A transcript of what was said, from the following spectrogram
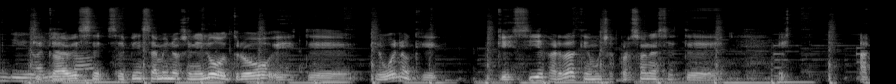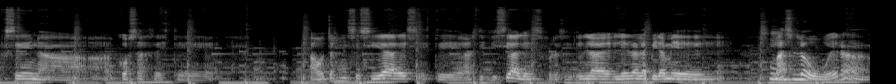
que cada vez se, se piensa menos en el otro, este, que bueno, que, que sí es verdad que muchas personas este, est- acceden a, a cosas, este, a otras necesidades este, artificiales, la- era la pirámide de Sí. Maslow, era,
